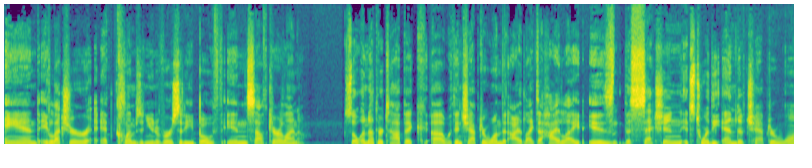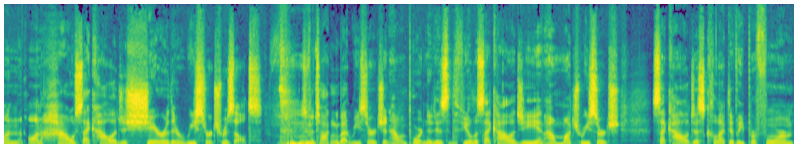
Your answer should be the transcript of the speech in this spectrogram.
and a lecturer at Clemson University, both in South Carolina. So, another topic uh, within chapter one that I'd like to highlight is the section, it's toward the end of chapter one, on how psychologists share their research results. Mm-hmm. So, we've been talking about research and how important it is to the field of psychology and how much research psychologists collectively perform.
